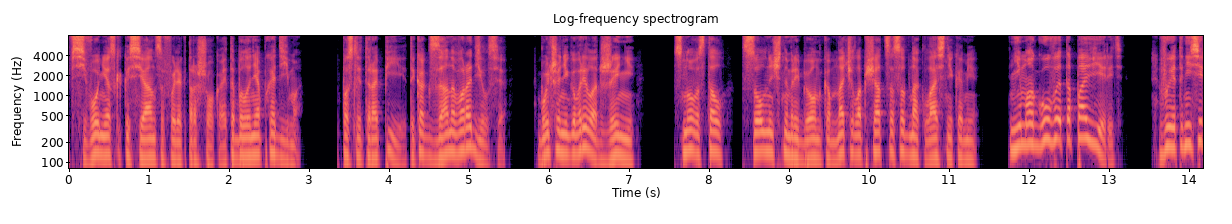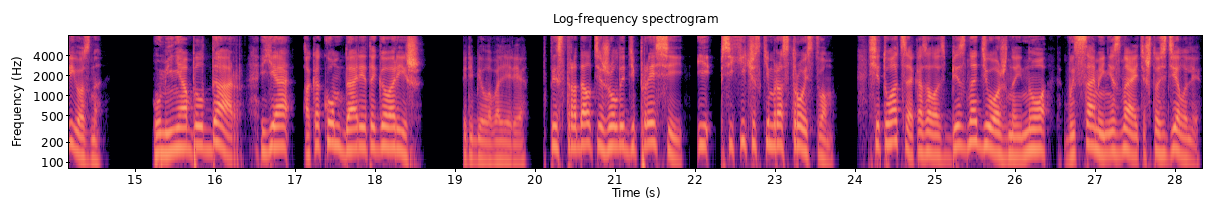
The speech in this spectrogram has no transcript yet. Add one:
Всего несколько сеансов электрошока. Это было необходимо. После терапии ты как заново родился. Больше не говорил о Дженни. Снова стал солнечным ребенком, начал общаться с одноклассниками. «Не могу в это поверить. Вы это несерьезно. У меня был дар. Я... О каком даре ты говоришь? Перебила Валерия. Ты страдал тяжелой депрессией и психическим расстройством. Ситуация оказалась безнадежной, но вы сами не знаете, что сделали.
